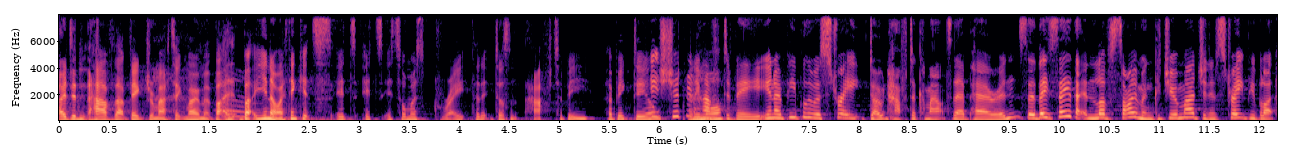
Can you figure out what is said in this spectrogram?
I didn't have that big dramatic moment, but but you know, I think it's it's it's it's almost great that it doesn't have to be a big deal. It shouldn't anymore. have to be. You know, people who are straight don't have to come out to their parents. So they say that in Love Simon. Could you imagine if straight people like,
